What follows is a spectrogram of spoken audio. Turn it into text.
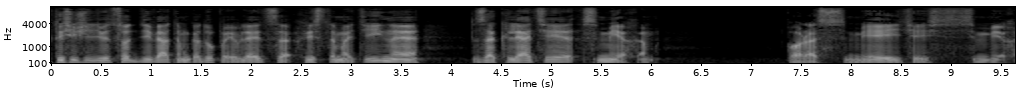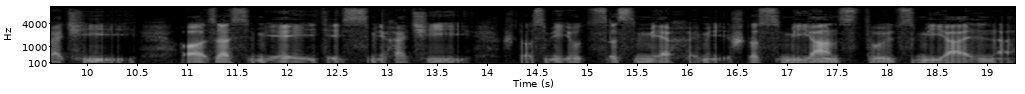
В 1909 году появляется хрестоматийное «Заклятие смехом». О, рассмейтесь, смехачи, о, засмейтесь, смехачи, что смеются смехами, что смеянствуют смеяльно,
